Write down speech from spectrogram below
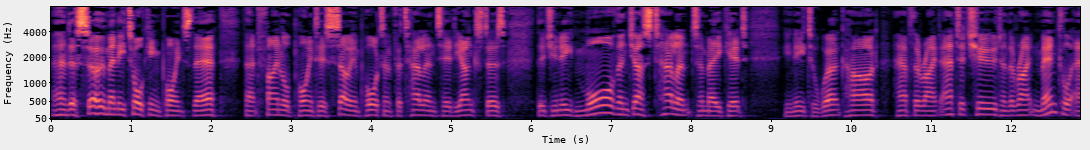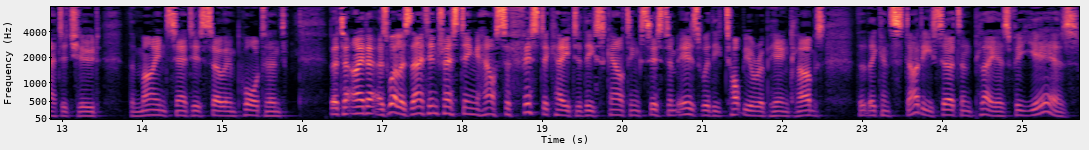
and so many talking points there. That final point is so important for talented youngsters that you need more than just talent to make it. You need to work hard, have the right attitude and the right mental attitude. The mindset is so important. But Ida, as well as that, interesting how sophisticated the scouting system is with the top European clubs that they can study certain players for years.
